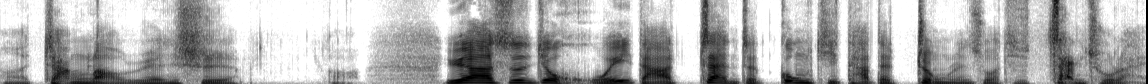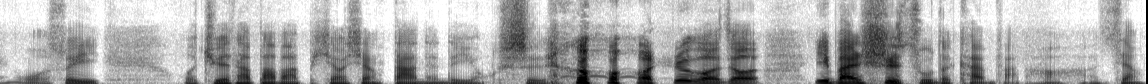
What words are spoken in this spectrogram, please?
啊长老人士啊。约阿斯就回答站着攻击他的众人说：“就站出来！”哦，所以我觉得他爸爸比较像大能的勇士。如果说一般世俗的看法哈，这样，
